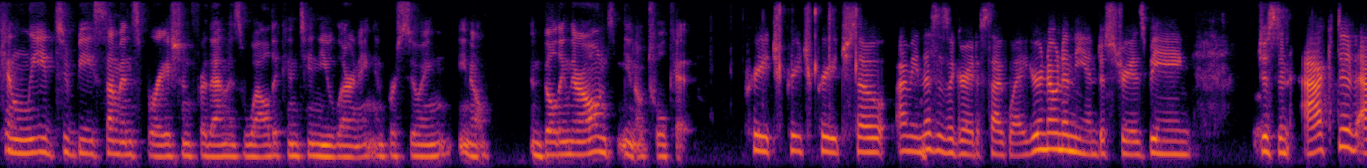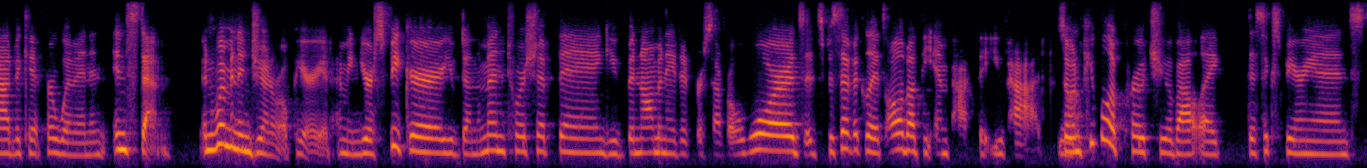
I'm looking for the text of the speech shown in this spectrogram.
can lead to be some inspiration for them as well to continue learning and pursuing, you know, and building their own, you know, toolkit. Preach, preach, preach. So, I mean, this is a great segue. You're known in the industry as being just an active advocate for women in, in STEM and women in general, period. I mean, you're a speaker, you've done the mentorship thing, you've been nominated for several awards. And specifically, it's all about the impact that you've had. So, yeah. when people approach you about like this experience,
